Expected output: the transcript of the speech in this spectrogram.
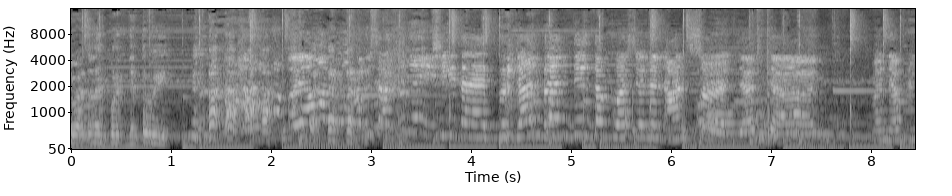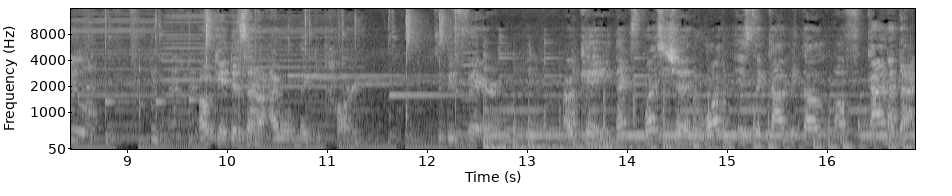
Ikaw yata nagpulit nito eh. Kaya nga po, kabisado niya eh. Cheated! Jan Jan did the question and answer. Jan Jan. My nephew. Okay, this time I will make it hard. To be fair. Okay, next question. What is the capital of Canada?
